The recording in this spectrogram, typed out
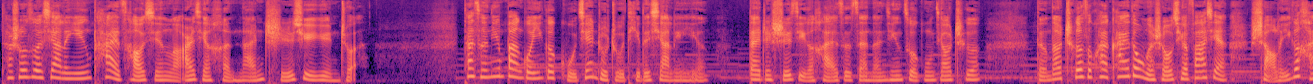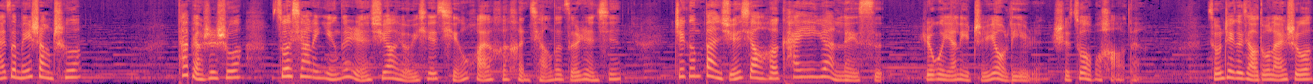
他说：“做夏令营太操心了，而且很难持续运转。”他曾经办过一个古建筑主题的夏令营，带着十几个孩子在南京坐公交车，等到车子快开动的时候，却发现少了一个孩子没上车。他表示说：“做夏令营的人需要有一些情怀和很强的责任心，这跟办学校和开医院类似。如果眼里只有利润，是做不好的。从这个角度来说，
